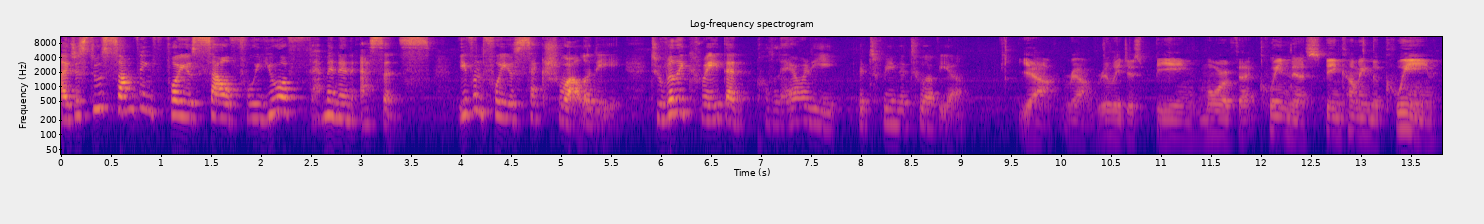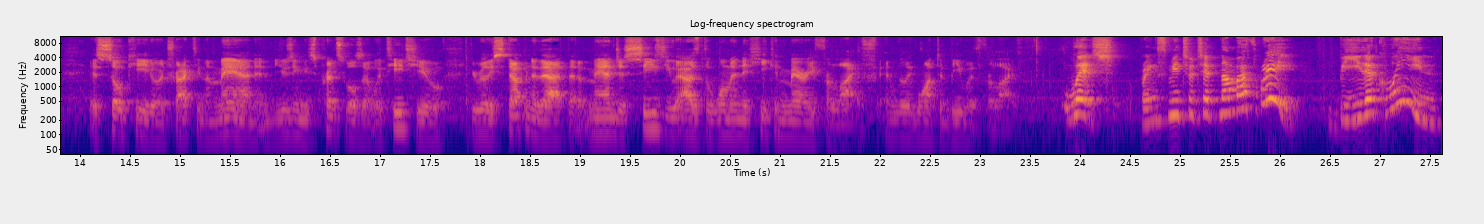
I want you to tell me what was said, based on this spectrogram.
I uh, just do something for yourself, for your feminine essence, even for your sexuality to really create that polarity between the two of you. Yeah, yeah, really just being more of that queenness, becoming the queen is so key to attracting the man and using these principles that we teach you, you really step into that that a man just sees you as the woman that he can marry for life and really want to be with for life. Which brings me to tip number 3. Be the queen.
